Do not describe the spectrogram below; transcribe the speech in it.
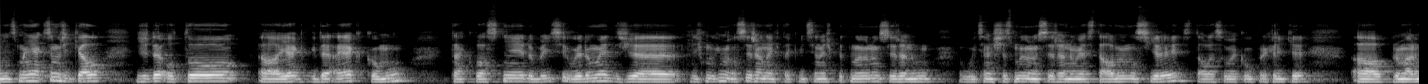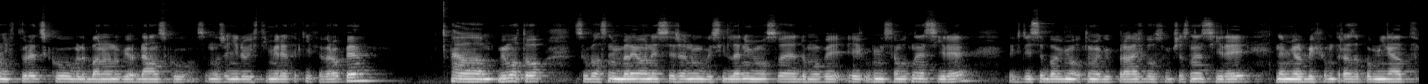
Nicméně, jak jsem říkal, že jde o to, jak kde a jak komu, tak vlastně je dobrý si uvědomit, že když mluvíme o Syřanech, tak více než 5 milionů Syřanů, více než 6 milionů Syřanů je stále mimo Sýrii, stále jsou jako uprchlíky primárně v Turecku, v Libanonu, v Jordánsku a samozřejmě do jistý míry taky v Evropě. Mimo to jsou vlastně miliony Syřanů vysídlený mimo své domovy i uvnitř samotné Sýrie, takže když se bavíme o tom, jak vypadá život v současné Sýrii, neměl bychom teda zapomínat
